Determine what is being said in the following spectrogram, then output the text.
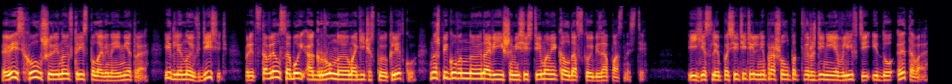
Весь холл шириной в три с половиной метра и длиной в десять представлял собой огромную магическую клетку, нашпигованную новейшими системами колдовской безопасности. И если посетитель не прошел подтверждение в лифте и до этого,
